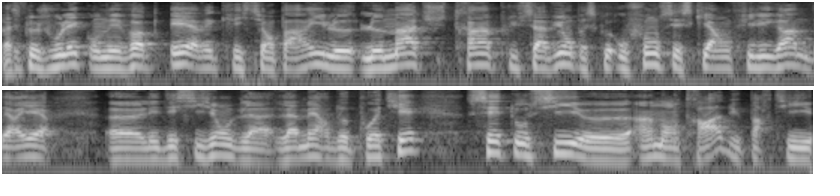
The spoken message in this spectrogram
parce que je voulais qu'on évoque, et avec Christian Paris, le, match train plus avion, parce qu'au fond, c'est ce qu'il y a en filigrane derrière euh, les décisions de la, maire de Poitiers. C'est aussi euh, un mantra du parti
